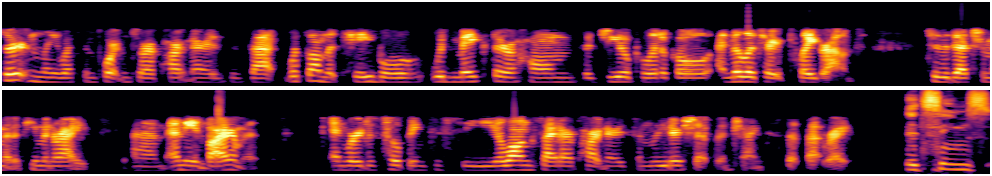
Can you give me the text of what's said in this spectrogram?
certainly, what's important to our partners is that what's on the table would make their homes a geopolitical and military playground to the detriment of human rights um, and the environment. And we're just hoping to see, alongside our partners, some leadership in trying to set that right. It seems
